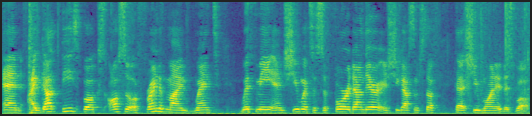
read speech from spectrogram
And I got these books. Also, a friend of mine went with me and she went to Sephora down there and she got some stuff that she wanted as well.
